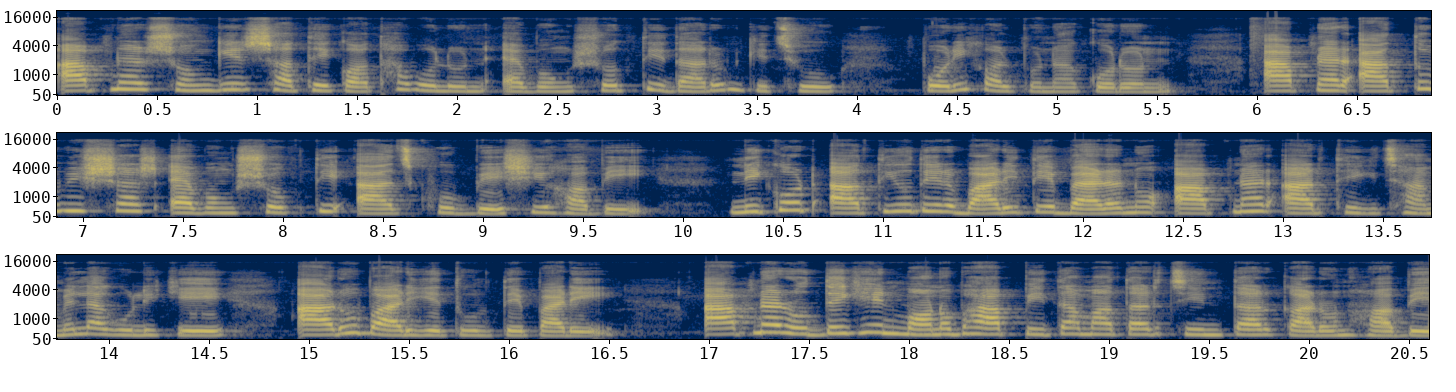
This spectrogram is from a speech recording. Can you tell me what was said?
আপনার সঙ্গীর সাথে কথা বলুন এবং সত্যি দারুণ কিছু পরিকল্পনা করুন। আপনার আত্মবিশ্বাস এবং শক্তি আজ খুব বেশি হবে। নিকট আত্মীয়দের বাড়িতে বেড়ানো আপনার আর্থিক ঝামেলাগুলিকে আরও বাড়িয়ে তুলতে পারে। আপনার উদ্বেগহীন মনোভাব পিতামাতার চিন্তার কারণ হবে,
